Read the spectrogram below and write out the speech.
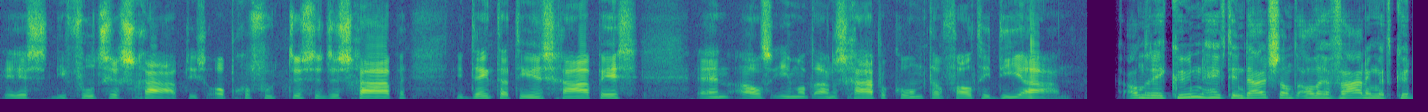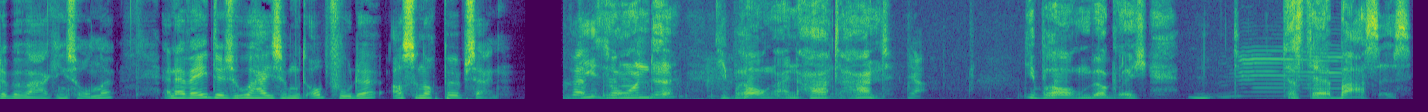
is, die voelt zich schaap. Die is opgevoed tussen de schapen. Die denkt dat hij een schaap is. En als iemand aan de schapen komt, dan valt hij die aan. André Kuhn heeft in Duitsland al ervaring met kuddebewakingshonden. En hij weet dus hoe hij ze moet opvoeden als ze nog pup zijn. Diese honden, die brauchen een harte hand. Ja. Die brauchen wirklich, dass der Baas ist.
